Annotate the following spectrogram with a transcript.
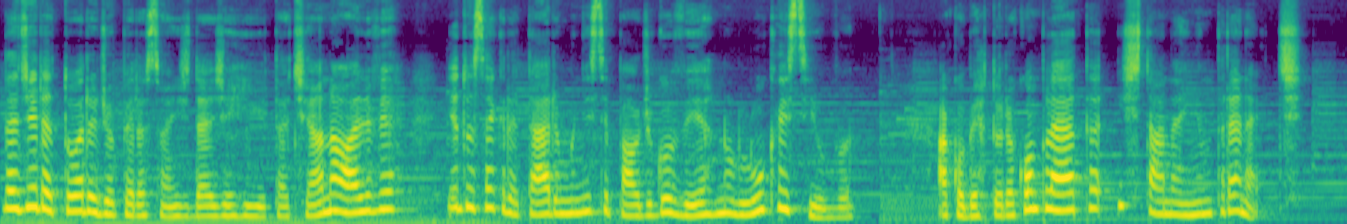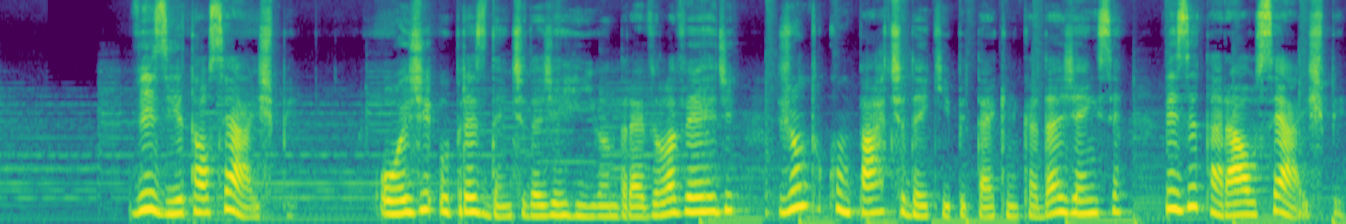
da diretora de operações da AGRIO Tatiana Oliver e do secretário municipal de governo Lucas Silva. A cobertura completa está na intranet visita ao CEASP. Hoje, o presidente da GRIO, André Vilaverde, junto com parte da equipe técnica da agência, visitará o CEASP.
